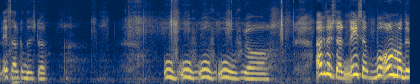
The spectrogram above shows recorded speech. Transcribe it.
Neyse arkadaşlar. Uf uf uf uf ya. Arkadaşlar neyse bu olmadı.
